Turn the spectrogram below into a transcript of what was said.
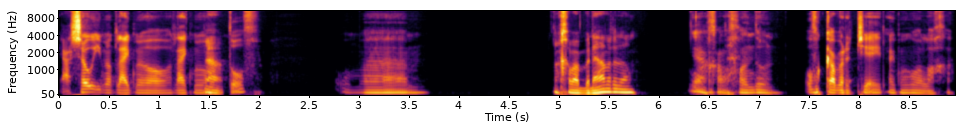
ja, zo iemand lijkt me wel, lijkt me wel Ja. tof. Om... ehm, Dan gaan we benaderen dan. Ja, gaan we gewoon doen. Of een cabaretier, lijkt me ook wel lachen.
